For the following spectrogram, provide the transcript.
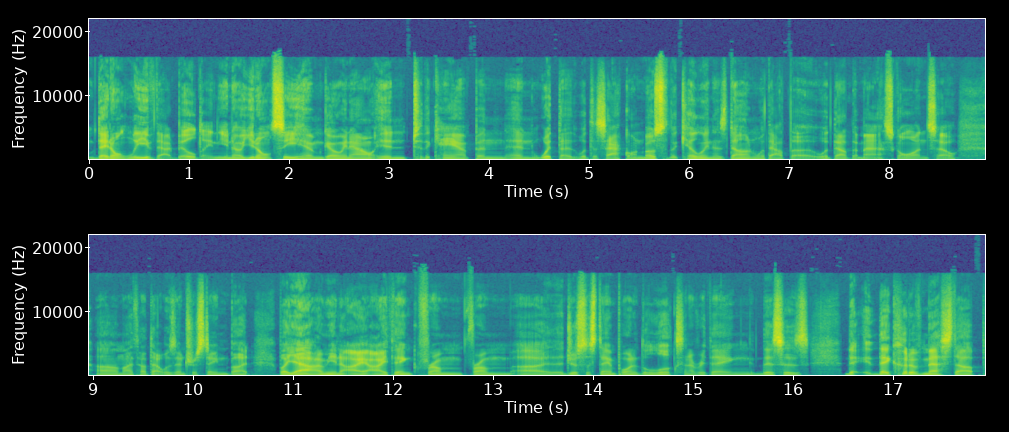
they don't leave that building. You know, you don't see him going out into the camp and, and with the with the sack on. Most of the killing is done without the without the mask on. So um, I thought that was interesting. But but yeah, I mean, I, I think from from uh, just the standpoint of the looks and everything, this is they they could have messed up.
